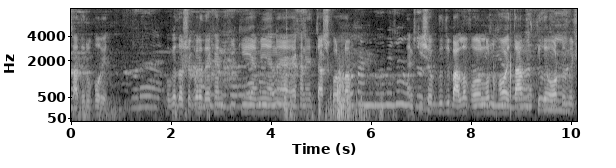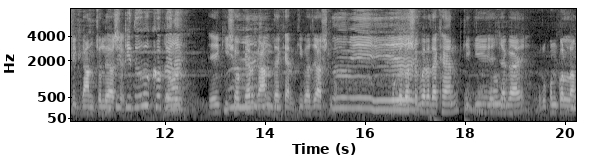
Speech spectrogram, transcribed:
ছাদের উপরে। ওকে দর্শক করে দেখেন কি কি আমি এনে- এখানে চাষ করলাম। কৃষক যদি ভালো ফলন হয় তার মুখে অটোমেটিক গান চলে আসে। এই কৃষকের গান দেখেন কি বাজে আসলো। ওকে দর্শক বেড়ে দেখেন কি কি এই জায়গায় রোপণ করলাম।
